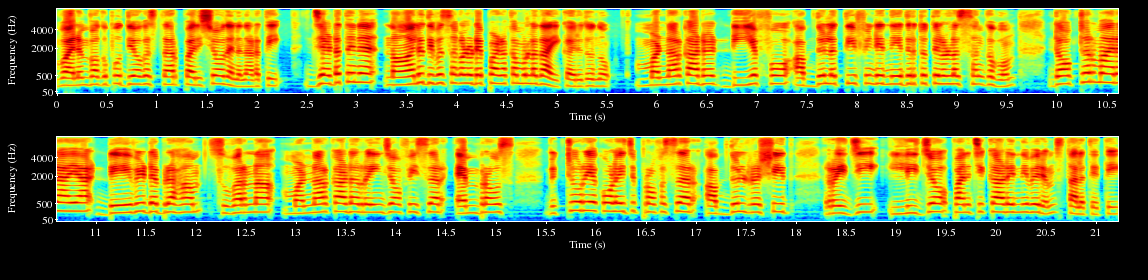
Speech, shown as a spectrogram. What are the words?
വനം വകുപ്പ് ഉദ്യോഗസ്ഥർ പരിശോധന നടത്തി. ജഡത്തിന് നാലു ദിവസങ്ങളുടെ പഴക്കമുള്ളതായി കരുതുന്നു. Mannarkkad D F O Abdul ലത്തീഫിന്റെ നേതൃത്വത്തിലുള്ള സംഘവും ഡോക്ടർമാരായ David Abraham Suvarna Mannarkkad range officer Ambrose Victoria college professor Abdul Rasheed Reji Lijo Panachikkad എന്നിവരും സ്ഥലത്തെത്തി.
